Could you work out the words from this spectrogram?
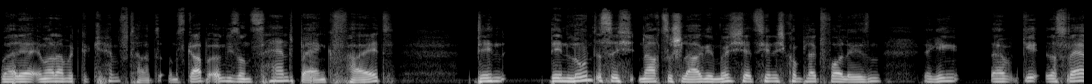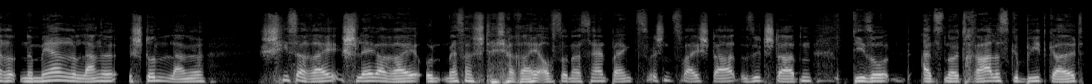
weil er immer damit gekämpft hat. Und es gab irgendwie so einen Sandbank-Fight, den, den lohnt es sich nachzuschlagen, den möchte ich jetzt hier nicht komplett vorlesen. Der ging, der, das wäre eine mehrere lange, stundenlange Schießerei, Schlägerei und Messerstecherei auf so einer Sandbank zwischen zwei Staaten, Südstaaten, die so als neutrales Gebiet galt,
